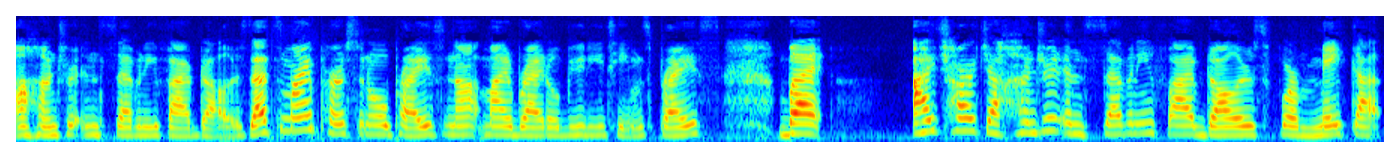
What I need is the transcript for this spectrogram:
$175. That's my personal price, not my bridal beauty team's price. But I charge $175 for makeup,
